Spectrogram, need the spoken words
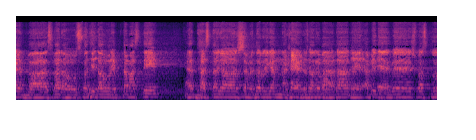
यद्वा स्वरौ स्वधितौ लिप्तमस्ति। यद्धस्तयोश्चमितुर्यन्नखेषु सर्वाताते अपि देवेष्वस्तु।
